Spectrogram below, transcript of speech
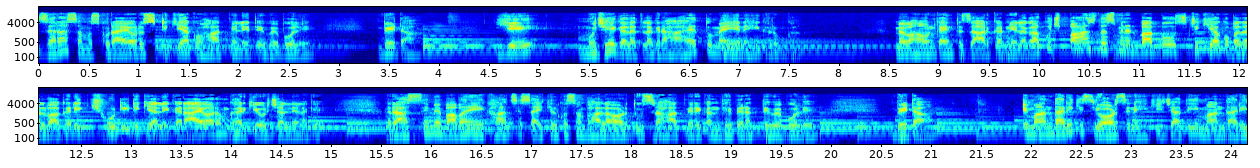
जरा सा मुस्कुराए और उस टिकिया को हाथ में लेते हुए बोले, बेटा, ये मुझे गलत लग रहा है तो मैं ये नहीं करूँगा। मैं वहाँ उनका इंतज़ार करने लगा। कुछ पाँच दस मिनट बाद वो उस टिकिया को बदलवा कर एक छोटी टिकिया लेकर आए और हम घर की ओर चलने लगे। रास्ते में बाबा ने एक हाथ से साइकिल को संभाला और दूसरा हाथ मेरे कंधे पे रखते हुए बोले, बेटा ईमानदारी किसी और से नहीं की जाती, ईमानदारी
